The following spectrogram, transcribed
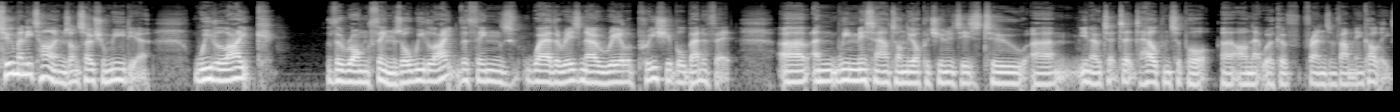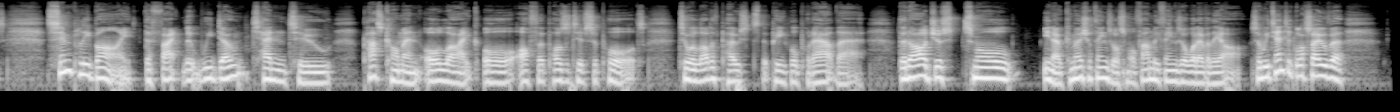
too many times on social media, we like the wrong things, or we like the things where there is no real appreciable benefit. Uh, and we miss out on the opportunities to, um, you know, to, to, to, help and support uh, our network of friends and family and colleagues, simply by the fact that we don't tend to pass comment or like or offer positive support to a lot of posts that people put out there that are just small, you know, commercial things or small family things or whatever they are. So we tend to gloss over,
